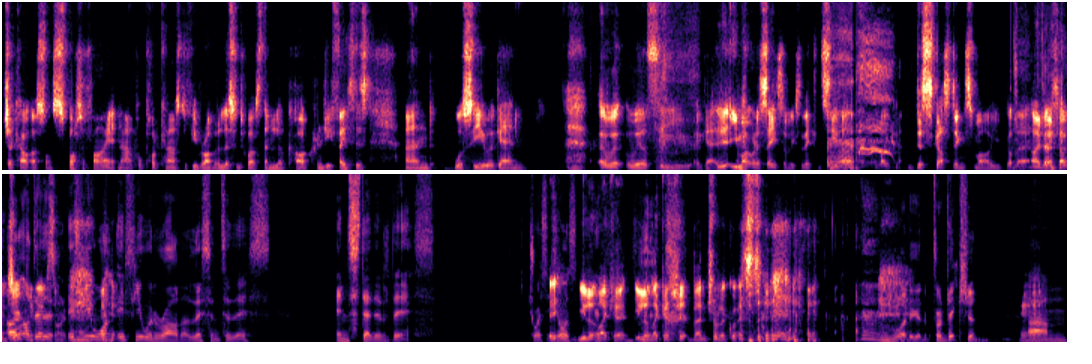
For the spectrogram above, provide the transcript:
Check out us on Spotify and Apple Podcast if you'd rather listen to us than look at our cringy faces. And we'll see you again. Uh, We'll, we'll see you again. You might want to say something so they can see that like disgusting smile you've got there. I know, So, I'm I'll- I'll joking. I'm sorry. If you want, if you would rather listen to this instead of this, choice is yours. you look like a you look like a shit ventriloquist. what a good prediction. Yeah. Um,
